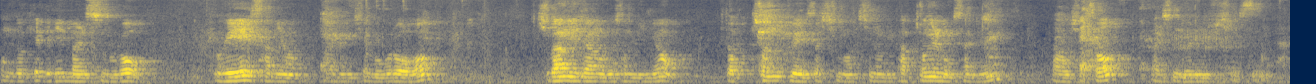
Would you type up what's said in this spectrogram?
공독해드린 말씀으로 교회의 사명이라는 제목으로 지방회장으로 섬기며 덕천교회에서 심어진 우리 박종일 목사님 나오셔서 말씀 전해주시겠습니다.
